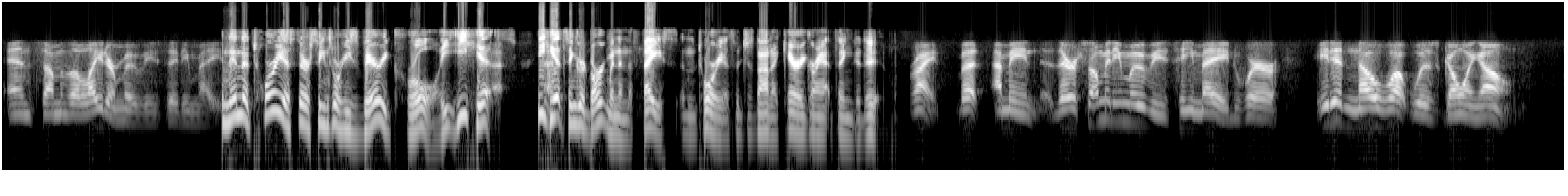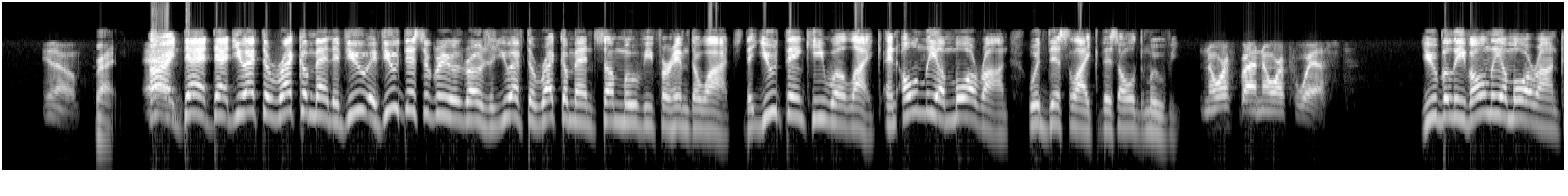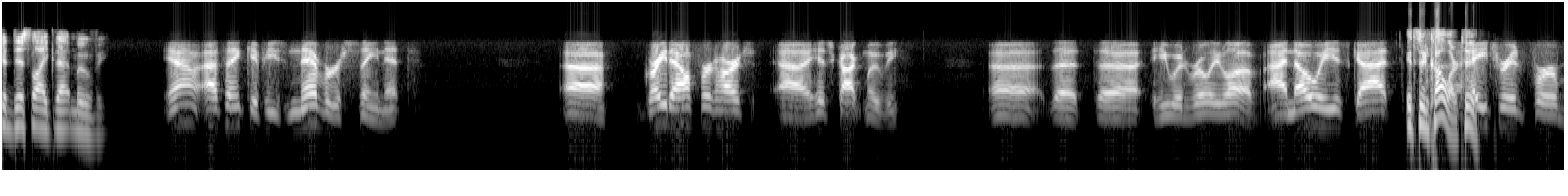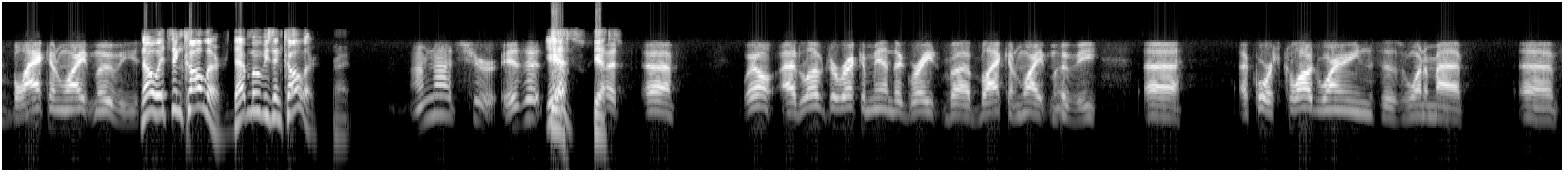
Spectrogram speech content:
and some of the later movies that he made. And in Notorious, there are scenes where he's very cruel. He, he hits he hits Ingrid Bergman in the face in Notorious, which is not a Cary Grant thing to do. Right. But I mean, there are so many movies he made where he didn't know what was going on. You know. Right. And All right, Dad, Dad, you have to recommend if you if you disagree with Roser, you have to recommend some movie for him to watch that you think he will like. And only a moron would dislike this old movie. North by Northwest. You believe only a moron could dislike that movie. Yeah, I think if he's never seen it, uh, great Alfred Hart uh, Hitchcock movie uh, that uh, he would really love. I know he's got It's in color, too. hatred for black and white movies. No, it's in color. That movie's in color. Right. I'm not sure. Is it? Yes, yes. But, uh, well, I'd love to recommend a great uh, black and white movie. Uh, of course, Claude Rains is one of my uh,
